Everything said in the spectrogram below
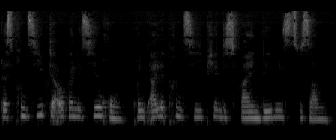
Das Prinzip der Organisierung bringt alle Prinzipien des freien Lebens zusammen.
